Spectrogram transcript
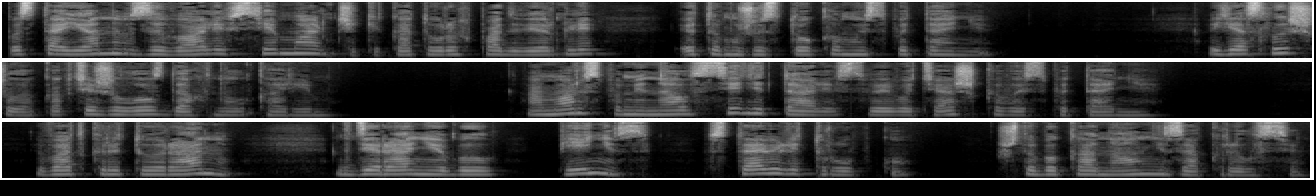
постоянно взывали все мальчики, которых подвергли этому жестокому испытанию. Я слышала, как тяжело вздохнул Карим. Амар вспоминал все детали своего тяжкого испытания. В открытую рану, где ранее был пенис, вставили трубку, чтобы канал не закрылся.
